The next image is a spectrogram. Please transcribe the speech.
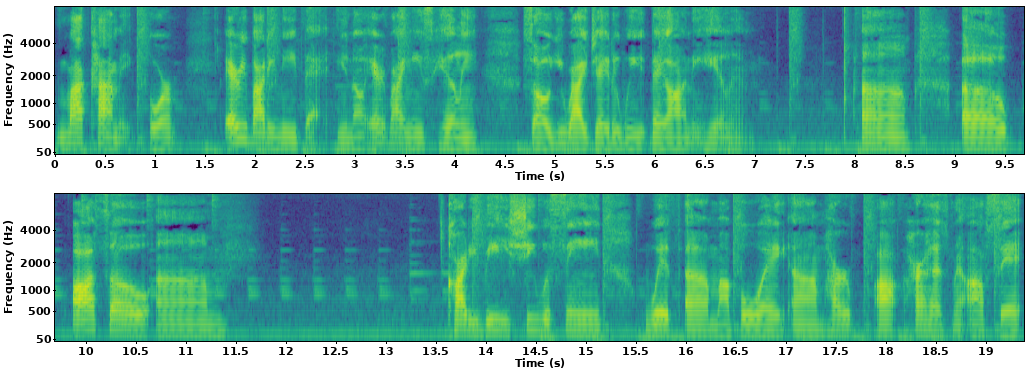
my comic or everybody need that. You know, everybody needs healing. So you right, Jada. We they all need healing. Um, uh, also, um, Cardi B, she was seen with uh, my boy, um, her uh, her husband Offset,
